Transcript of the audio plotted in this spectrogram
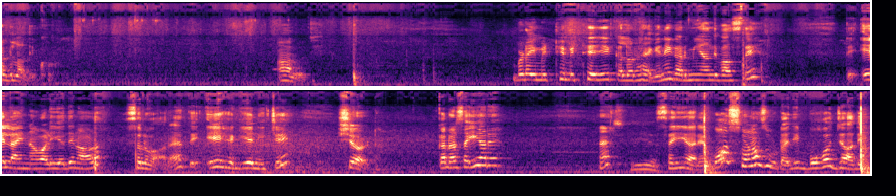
ਅਗਲਾ ਦੇਖੋ। ਆ ਲਓ ਜੀ। ਬੜੇ ਮਿੱਠੇ ਮਿੱਠੇ ਜਿਹੇ ਕਲਰ ਹੈਗੇ ਨੇ ਗਰਮੀਆਂ ਦੇ ਵਾਸਤੇ। ਤੇ ਇਹ ਲਾਈਨਾਂ ਵਾਲੀ ਇਹਦੇ ਨਾਲ ਸਲਵਾਰ ਹੈ ਤੇ ਇਹ ਹੈਗੀ ਹੈ ਨੀਚੇ ਸ਼ਰਟ ਕਲਰ ਸਹੀ ਆ ਰਿਹਾ? ਹੈ? ਸਹੀ ਆ ਰਿਹਾ। ਬਹੁਤ ਸੋਹਣਾ ਸੂਟ ਹੈ ਜੀ ਬਹੁਤ ਜ਼ਿਆਦਾ।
